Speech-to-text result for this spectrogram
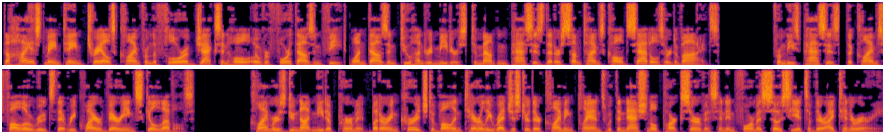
The highest maintained trails climb from the floor of Jackson Hole over 4,000 feet 1,200 meters to mountain passes that are sometimes called saddles or divides. From these passes, the climbs follow routes that require varying skill levels. Climbers do not need a permit but are encouraged to voluntarily register their climbing plans with the National Park Service and inform associates of their itinerary.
